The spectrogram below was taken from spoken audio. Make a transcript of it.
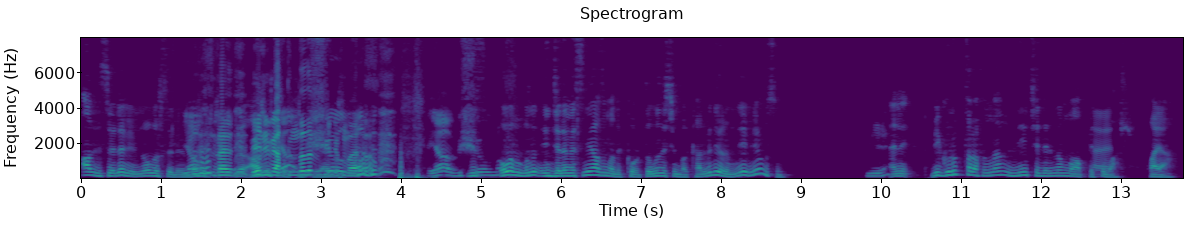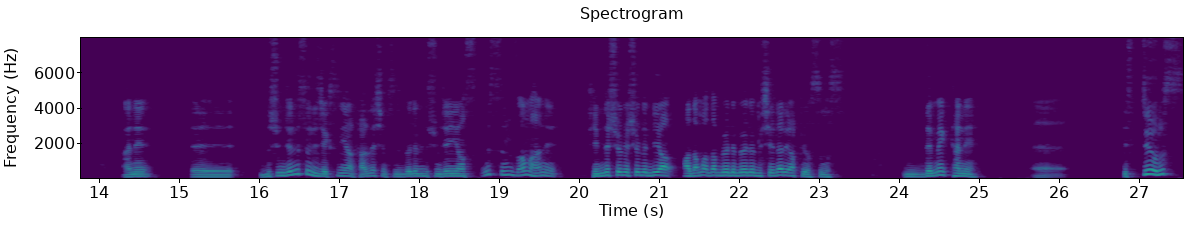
abi söylemeyeyim ne olur söylemeyeyim. Ya Ben- Ben, benim abi- aklımda da bir bir film şey var. olmaz. ya bir şey Biz- olmaz. oğlum bunun incelemesini yazmadık korktuğumuz için bak harbi diyorum. Niye biliyor musun? Niye? Hani bir grup tarafından linç edilme muhabbeti Evet. var. Baya. Hani e, düşünceni söyleyeceksin ya kardeşim siz böyle bir düşünceyi yansıtmışsınız ama hani filmde şöyle şöyle bir adama da böyle böyle bir şeyler yapıyorsunuz. Demek hani e, istiyoruz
